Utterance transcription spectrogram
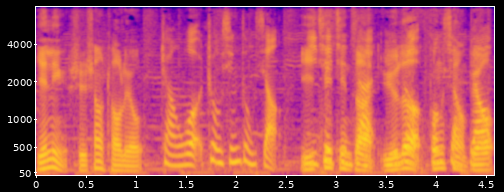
引领时尚潮流，掌握众星动向，一切尽在娱乐风向标。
